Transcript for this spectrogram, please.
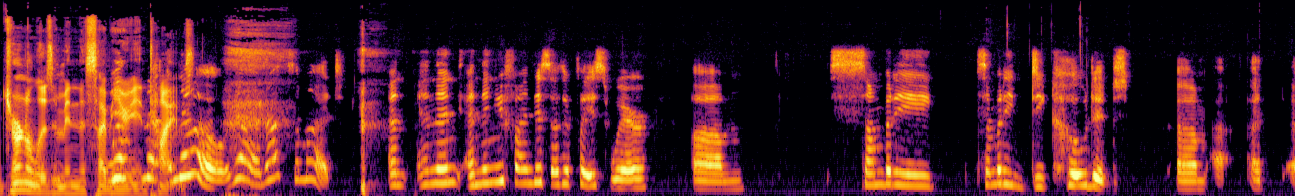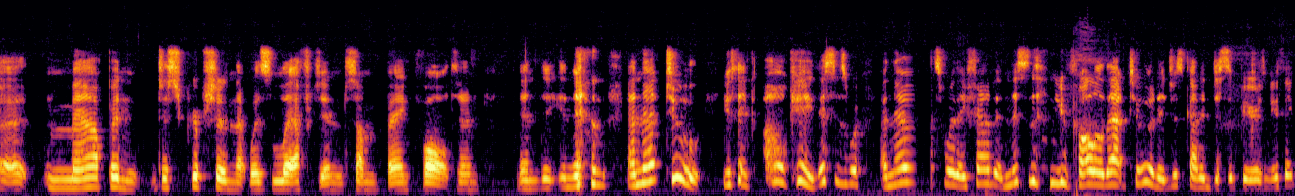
journalism in the Siberian no, no, Times. No, no, not so much. and and then and then you find this other place where um, somebody somebody decoded um, a, a, map and description that was left in some bank vault and and the, and, then, and that too you think oh, okay this is where and that's where they found it and this is you follow that too and it just kind of disappears and you think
